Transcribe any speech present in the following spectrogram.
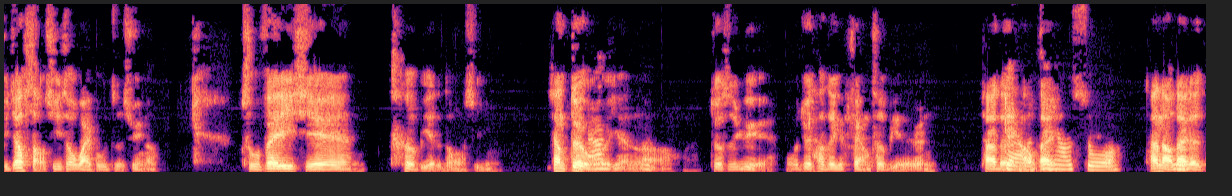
比较少吸收外部资讯了，除非一些特别的东西，像对我而言啦，嗯、就是月，我觉得他是一个非常特别的人，他的脑袋，要说他脑袋的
